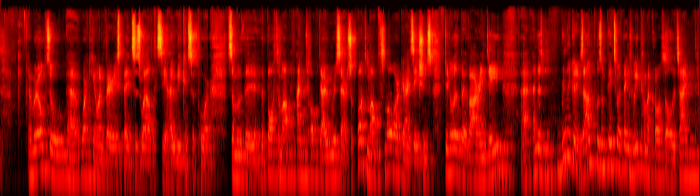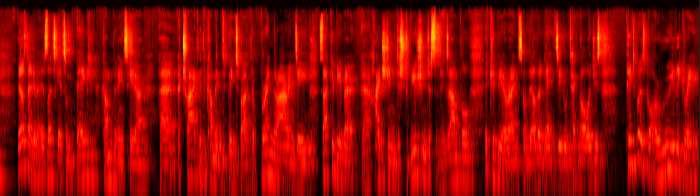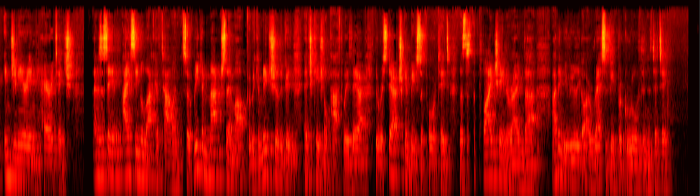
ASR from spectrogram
And we're also uh, working on various bids as well to see how we can support some of the, the bottom up and top down research. So bottom up, small organisations doing a little bit of R and D, uh, and there's really good examples in Peterborough things we come across all the time. The other side of it is let's get some big companies here uh, attracted to come into Peterborough to bring their R and D. So that could be about uh, hydrogen distribution, just an example. It could be around some of the other net zero technologies. Peterborough's got a really great engineering heritage. And as I say, I see no lack of talent. So if we can match them up, but we can make sure the good educational pathways there, the research can be supported, there's a supply chain around that, I think you've really got a recipe for growth in the city.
